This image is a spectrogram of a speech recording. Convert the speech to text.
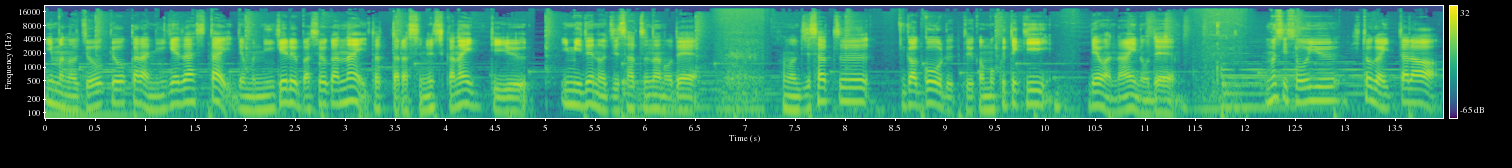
今の状況から逃げ出したい。でも逃げる場所がないだったら死ぬしかないっていう意味での自殺なのでその自殺がゴールっていうか目的ではないのでもしそういう人がいたら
